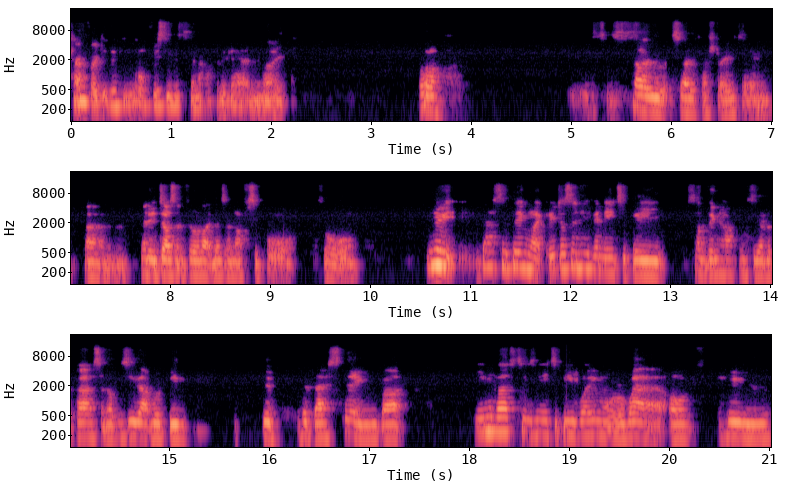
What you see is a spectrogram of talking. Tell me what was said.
terrified. You're thinking, obviously, this is going to happen again. Like, oh, it's so, so frustrating. Um, and it doesn't feel like there's enough support for, you know, that's the thing. Like, it doesn't even need to be something happens to the other person. Obviously, that would be the, the best thing. But universities need to be way more aware of who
